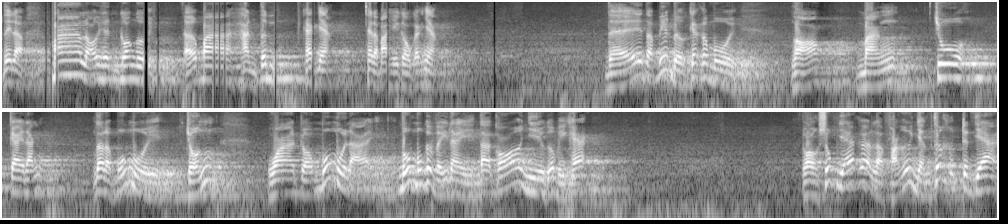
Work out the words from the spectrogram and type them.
Đây là ba loại hình con người ở ba hành tinh khác nhau, hay là ba hệ cầu khác nhau. Để ta biết được các cái mùi ngọt, mặn, chua, cay đắng, đó là bốn mùi chuẩn. Hòa trộn bốn mùi lại, bốn bốn cái vị này, ta có nhiều cái vị khác còn xúc giác là phản ứng nhận thức trên da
